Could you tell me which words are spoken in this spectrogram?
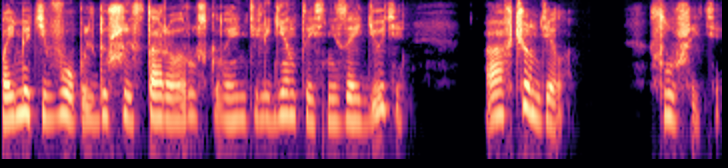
поймете вопль души старого русского интеллигента и снизойдете? А в чем дело? Слушайте,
